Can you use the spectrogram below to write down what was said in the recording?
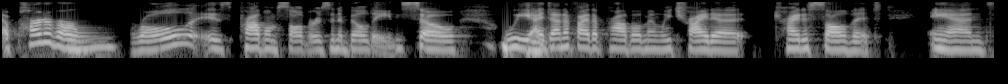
a part of our Mhm. role is problem solvers in a building. So we Mhm. identify the problem and we try to try to solve it. And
